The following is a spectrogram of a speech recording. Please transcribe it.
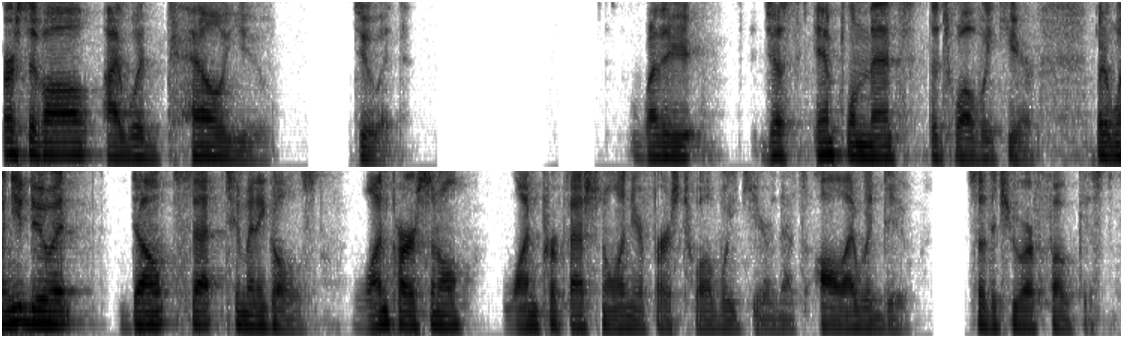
first of all, I would tell you do it whether you just implement the 12 week year. But when you do it, don't set too many goals. One personal, one professional in your first 12 week year. That's all I would do so that you are focused.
